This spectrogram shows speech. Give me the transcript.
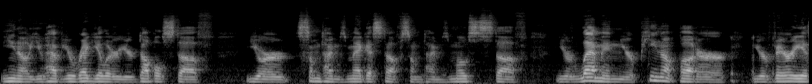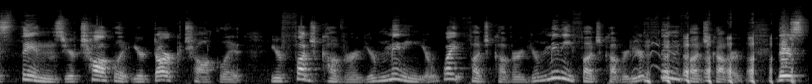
You know, you have your regular, your double stuff, your sometimes mega stuff, sometimes most stuff, your lemon, your peanut butter, your various thins, your chocolate, your dark chocolate, your fudge covered, your mini, your white fudge covered, your mini fudge covered, your thin fudge covered. There's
